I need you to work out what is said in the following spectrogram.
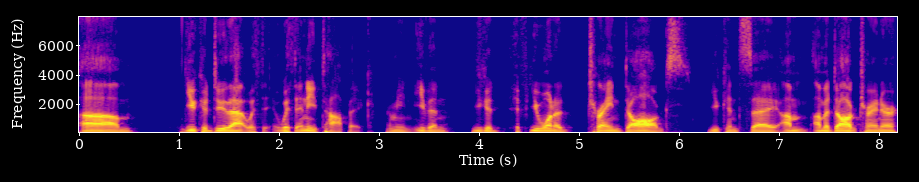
Um, you could do that with with any topic. I mean, even you could if you want to train dogs you can say i'm i'm a dog trainer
